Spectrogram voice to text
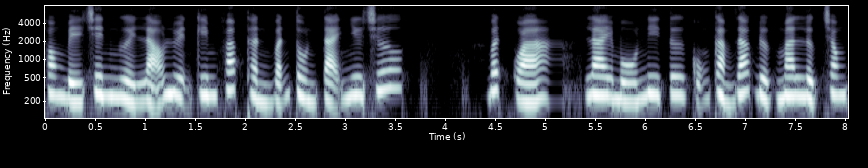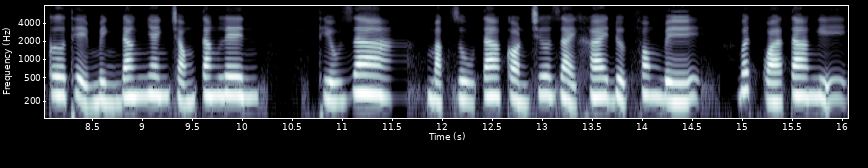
phong bế trên người lão luyện kim pháp thần vẫn tồn tại như trước. Bất quá, Lai bố ni tư cũng cảm giác được ma lực trong cơ thể mình đang nhanh chóng tăng lên. Thiếu ra, mặc dù ta còn chưa giải khai được phong bế, bất quá ta nghĩ,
